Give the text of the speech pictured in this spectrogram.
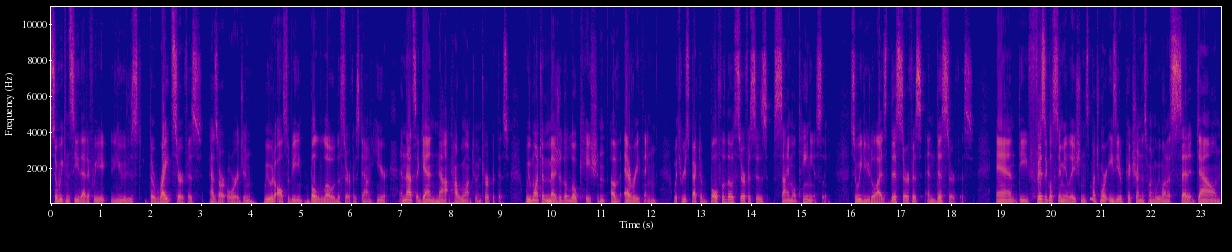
So we can see that if we used the right surface as our origin, we would also be below the surface down here. And that's, again, not how we want to interpret this. We want to measure the location of everything with respect to both of those surfaces simultaneously. So we'd utilize this surface and this surface. And the physical simulation is much more easy to picture in this one. We want to set it down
